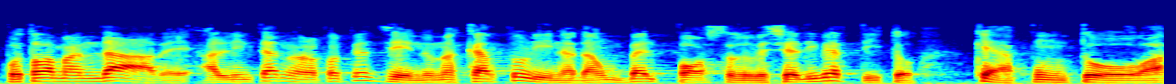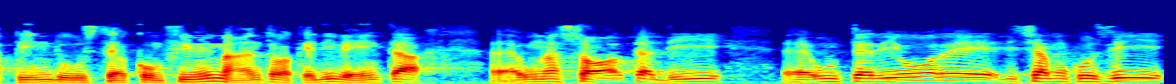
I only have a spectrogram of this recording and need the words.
potrà mandare all'interno della propria azienda una cartolina da un bel posto dove si è divertito che è appunto Api Industria Confimi Mantova che diventa eh, una sorta di eh, ulteriore diciamo così,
